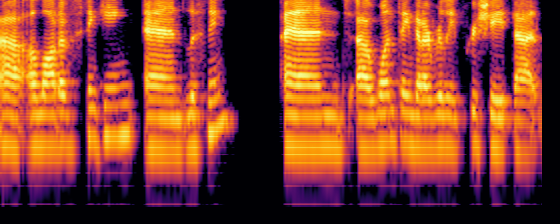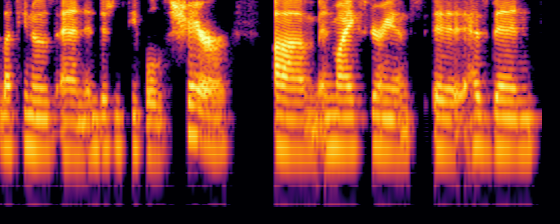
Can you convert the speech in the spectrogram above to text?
uh, a lot of thinking and listening. And uh, one thing that i really appreciate that latinos and indigenous peoples share um, in my experience it has been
